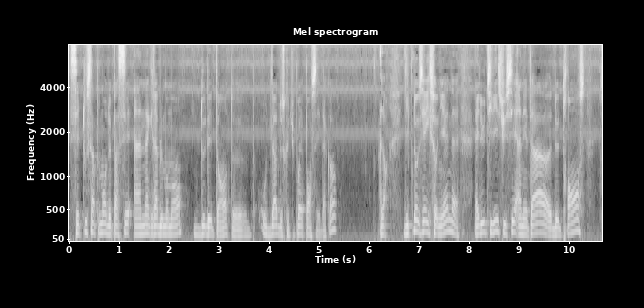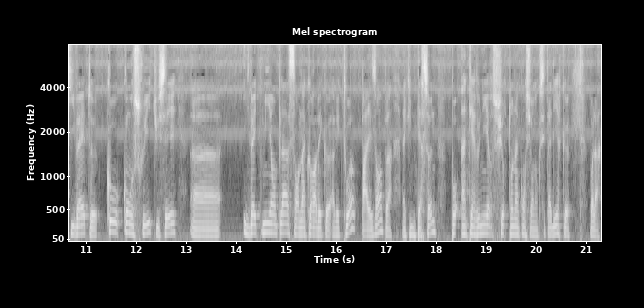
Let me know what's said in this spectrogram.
c'est tout simplement de passer un agréable moment de détente euh, au-delà de ce que tu pourrais penser, d'accord? Alors, l'hypnose ericksonienne, elle utilise, tu sais, un état de transe qui va être co-construit, tu sais, euh, il va être mis en place en accord avec, euh, avec toi, par exemple, avec une personne, pour intervenir sur ton inconscient. Donc, c'est-à-dire que, voilà,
